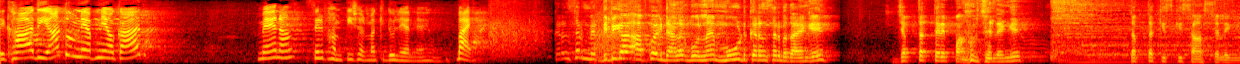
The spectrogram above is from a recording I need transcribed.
दिखा दिया तुमने अपनी औकात? मैं ना सिर्फ़ हम्पी शर्मा की दुल्हन हूँ। बाय करण सर दीपिका आपको एक डायलॉग बोलना है। मूड करण सर बताएँगे। जब तक तेरे पाँव चलेंगे तब तक किसकी सांस चलेगी?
